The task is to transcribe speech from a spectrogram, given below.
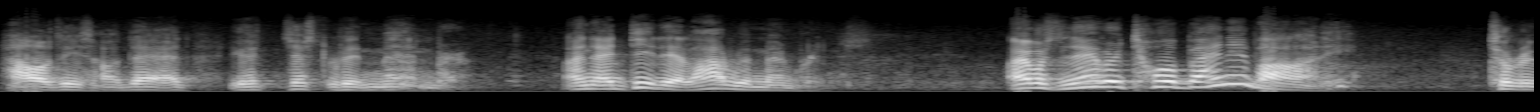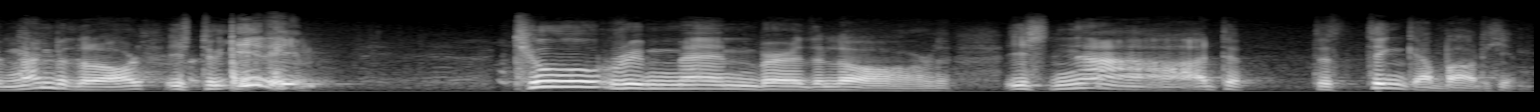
How this or that. You just remember. And I did a lot of remembrance. I was never told by anybody to remember the Lord is to eat him. To remember the Lord is not to think about him.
